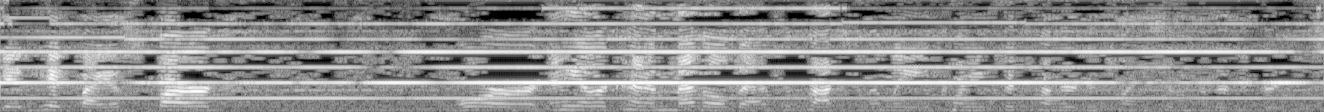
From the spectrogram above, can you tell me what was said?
get hit by a spark or any other kind of metal that's approximately 2600 to 2700 degrees.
